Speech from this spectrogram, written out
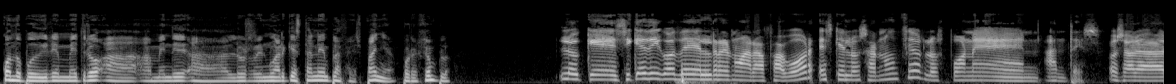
cuando puedo ir en metro a, a, a los Renoir que están en Plaza España, por ejemplo. Lo que sí que digo del Renoir a favor es que los anuncios los ponen antes. O sea,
